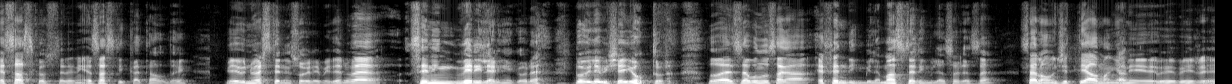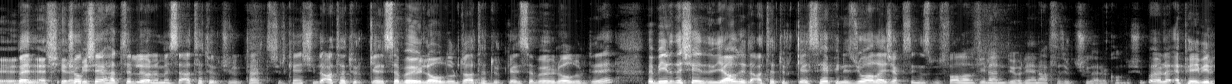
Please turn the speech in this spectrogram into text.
esas gösterenin, esas dikkat aldığın ve üniversitenin söylemidir ve senin verilerine göre böyle bir şey yoktur. Dolayısıyla bunu sana efendin bile, masterin bile söylese Sen onu ciddiye alman yani bir, bir e, Ben eskiden çok bir... şey hatırlıyorum. Mesela Atatürkçülük tartışırken şimdi Atatürk gelse böyle olurdu. Atatürk gelse böyle olur diye. Ve biri de şey dedi. Ya dedi Atatürk gelse hepiniz yuvalayacaksınız falan filan diyor. Yani Atatürkçülere konuşup. Böyle epey bir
